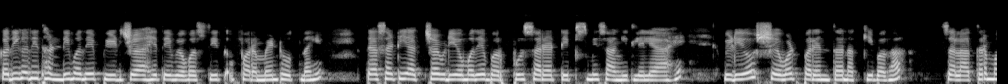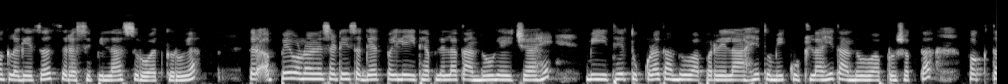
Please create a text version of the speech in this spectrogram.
कधी कधी थंडीमध्ये पीठ जे आहे ते व्यवस्थित फर्मेंट होत नाही. त्यासाठी आजच्या व्हिडिओमध्ये भरपूर साऱ्या टिप्स मी सांगितलेल्या आहे. व्हिडिओ शेवटपर्यंत नक्की बघा. चला तर मग लगेचच रेसिपीला सुरुवात करूया. तर अप्पे बनवण्यासाठी सगळ्यात पहिले इथे आपल्याला तांदूळ घ्यायचे आहे. मी इथे तुकडा तांदूळ वापरलेला आहे. तुम्ही कुठलाही तांदूळ वापरू शकता. फक्त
